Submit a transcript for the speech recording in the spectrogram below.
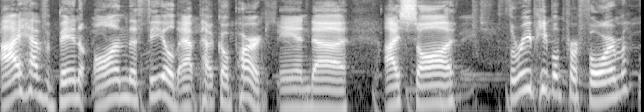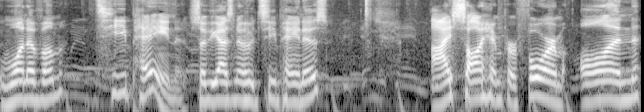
I have been on the field at Petco Park, and uh, I saw three people perform. One of them, T-Pain. So if you guys know who T-Pain is, I saw him perform on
